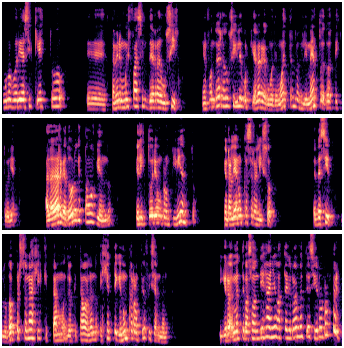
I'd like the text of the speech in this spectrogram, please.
uno podría decir que esto eh, también es muy fácil de reducir. En el fondo es reducible porque a la larga, como te muestran los elementos de toda esta historia, a la larga todo lo que estamos viendo es la historia de un rompimiento que en realidad nunca se realizó. Es decir, los dos personajes que estamos, de los que estamos hablando es gente que nunca rompió oficialmente. Y que realmente pasaron 10 años hasta que realmente decidieron romper.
